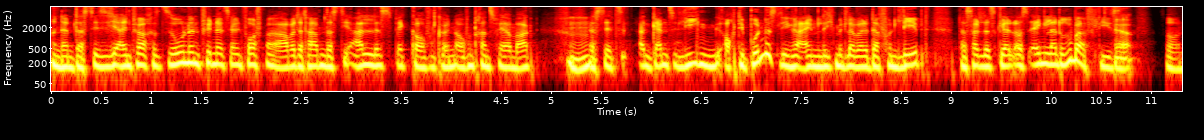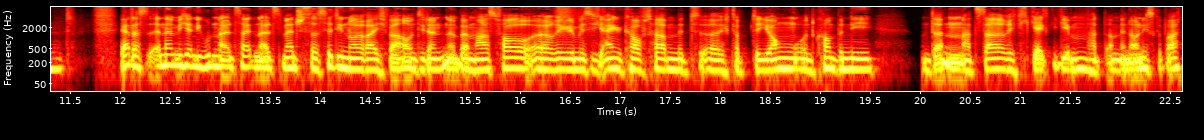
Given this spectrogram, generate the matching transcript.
Und dann, dass die sich einfach so einen finanziellen Vorsprung erarbeitet haben, dass die alles wegkaufen können auf dem Transfermarkt. Mhm. Dass jetzt ganze Ligen, auch die Bundesliga eigentlich mittlerweile davon lebt, dass halt das Geld aus England rüberfließt. Ja. Und ja, das erinnert mich an die guten alten Zeiten, als Manchester City neureich war und die dann äh, beim HSV äh, regelmäßig eingekauft haben mit, äh, ich glaube, De Jong und Company. Und dann hat es da richtig Geld gegeben, hat am Ende auch nichts gebracht.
